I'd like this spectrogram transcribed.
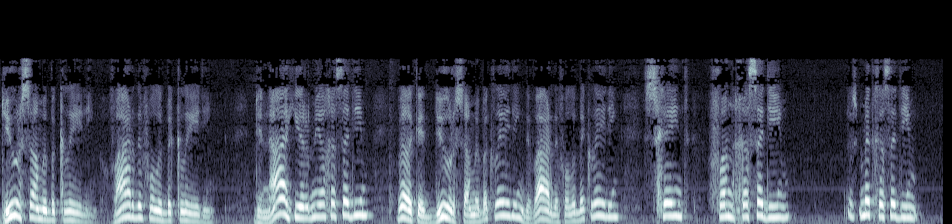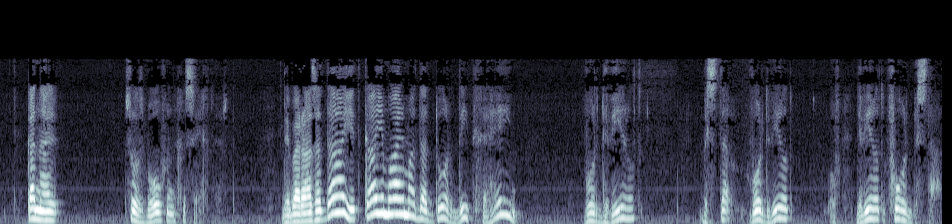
duurzame bekleding, waardevolle bekleding, de nagir meer chassadim, welke duurzame bekleding, de waardevolle bekleding, schijnt van chassadim, dus met chassadim, kanaal, zoals boven gezegd werd. De barazadait, kayim dat door dit geheim, wordt de wereld wordt de wereld, of de wereld voortbestaat.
